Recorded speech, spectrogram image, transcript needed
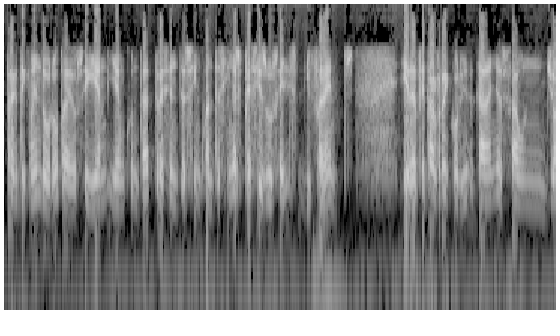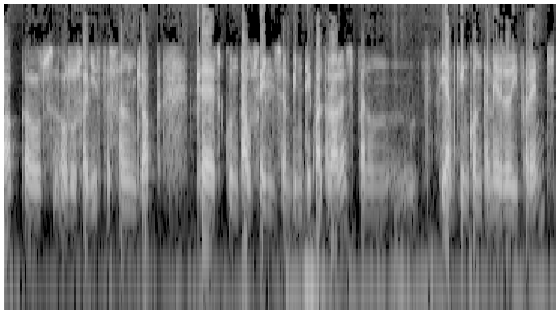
pràcticament d'Europa, eh? o sigui, hi hem, hi hem comptat 355 espècies d'ocells diferents. I, de fet, el rècord, cada any es fa un joc, els, els ocellistes fan un joc que és comptar ocells en 24 hores, fan un, aviam quin compta més de diferents,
